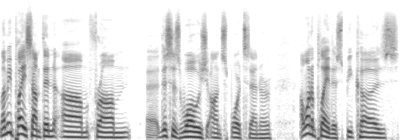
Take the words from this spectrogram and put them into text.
Let me play something um, from uh, this is Woj on SportsCenter. I want to play this because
